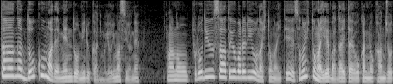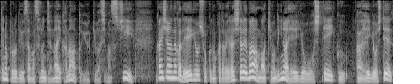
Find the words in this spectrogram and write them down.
ターがどこまで面倒を見るかにもよりますよね。あのプロデューサーと呼ばれるような人がいてその人がいれば大体お金の勘定っていうのをプロデューサーがするんじゃないかなという気はしますし会社の中で営業職の方がいらっしゃれば、まあ、基本的には営業をしていくあ営業して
